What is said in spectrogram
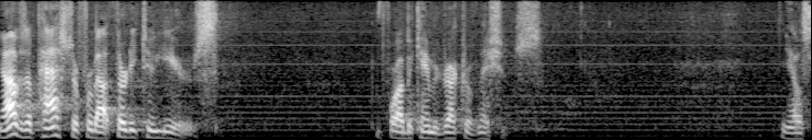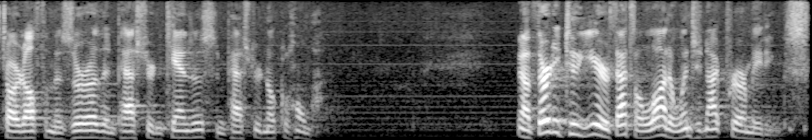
Now, I was a pastor for about 32 years before I became a director of missions. You know, started off in Missouri, then pastored in Kansas, and pastored in Oklahoma. Now, 32 years, that's a lot of Wednesday night prayer meetings.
